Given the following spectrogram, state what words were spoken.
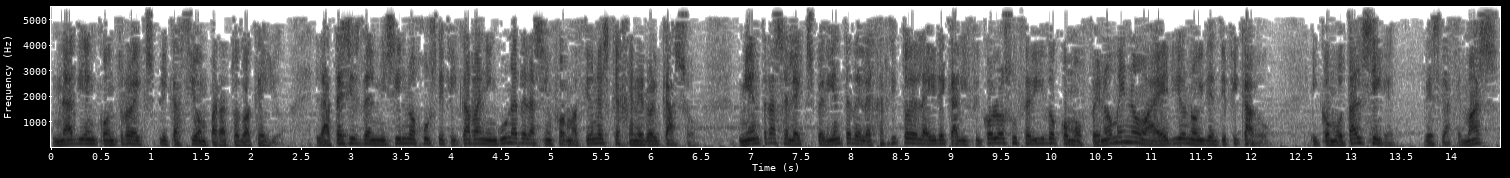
Nadie encontró explicación para todo aquello. La tesis del misil no justificaba ninguna de las informaciones que generó el caso, mientras el expediente del Ejército del Aire calificó lo sucedido como fenómeno aéreo no identificado, y como tal sigue desde hace más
